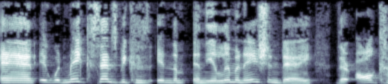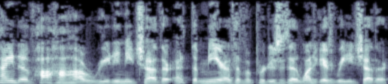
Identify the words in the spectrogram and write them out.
And it would make sense because in the in the elimination day, they're all kind of ha ha ha reading each other at the mirror, as if a producer said, "Why don't you guys read each other?"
